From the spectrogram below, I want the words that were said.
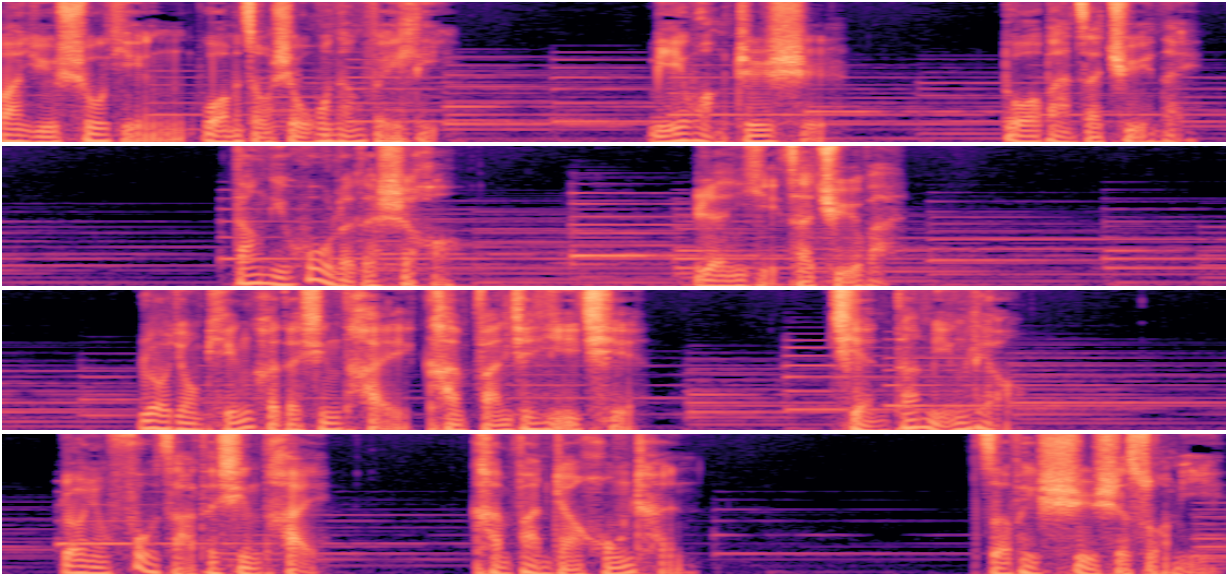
关于输赢，我们总是无能为力。迷惘之时，多半在局内。当你悟了的时候，人已在局外。若用平和的心态看凡间一切，简单明了；若用复杂的心态看万丈红尘，则为世事所迷。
